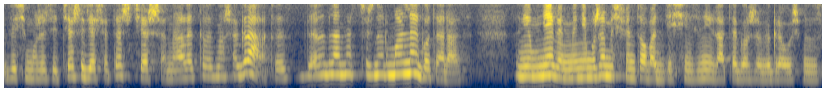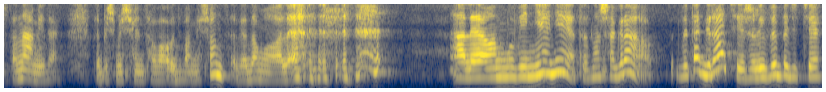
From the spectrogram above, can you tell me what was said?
wy się możecie cieszyć, ja się też cieszę, no ale to jest nasza gra, to jest dla nas coś normalnego teraz. Nie, nie wiem, my nie możemy świętować 10 dni dlatego, że wygrałyśmy ze Stanami, tak? My byśmy świętowały dwa miesiące, wiadomo, ale... Ale on mówi, nie, nie, to jest nasza gra. Wy tak gracie. Jeżeli wy będziecie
